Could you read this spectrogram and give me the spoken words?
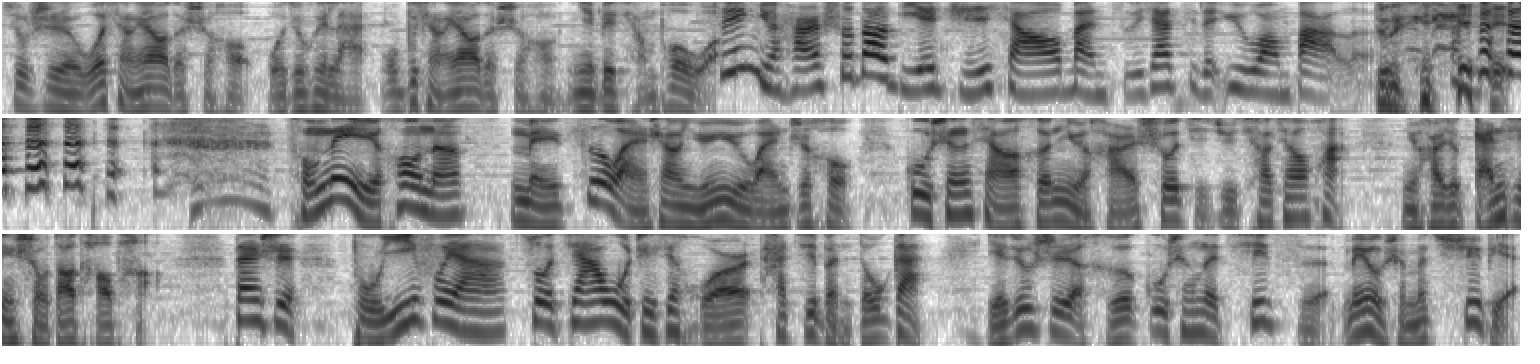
就是我想要的时候我就会来，我不想要的时候你也别强迫我。所以女孩说到底也只是想要满足一下自己的欲望罢了。对。从那以后呢，每次晚上云雨完之后，顾生想要和女孩说几句悄悄话，女孩就赶紧手刀逃跑。但是补衣服呀、做家务这些活儿，他基本都干，也就是和顾生的妻子没有什么区别。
